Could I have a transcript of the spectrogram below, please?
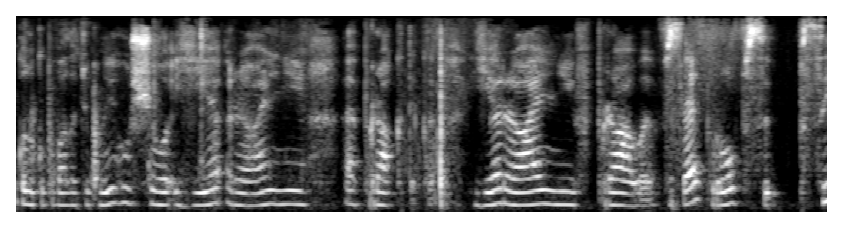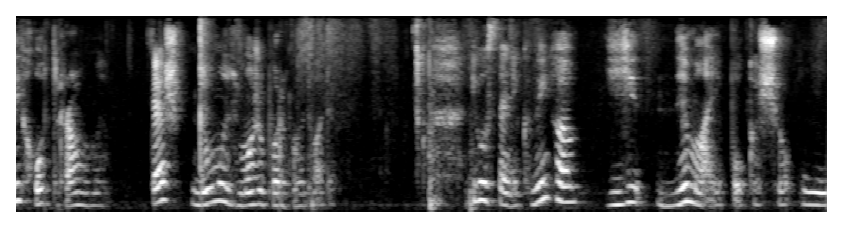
коли купувала цю книгу, що є реальні е, практики, є реальні вправи, все про пси- психотравми. Теж, думаю, зможу порекомендувати. І остання книга. Її немає поки що у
